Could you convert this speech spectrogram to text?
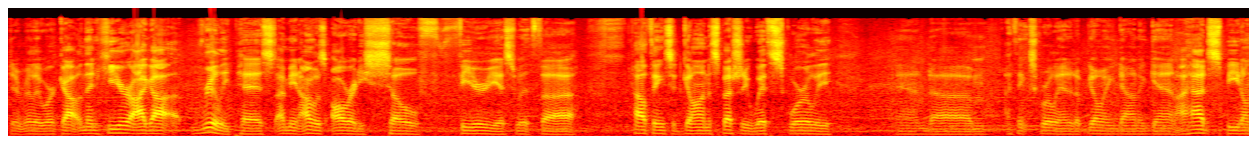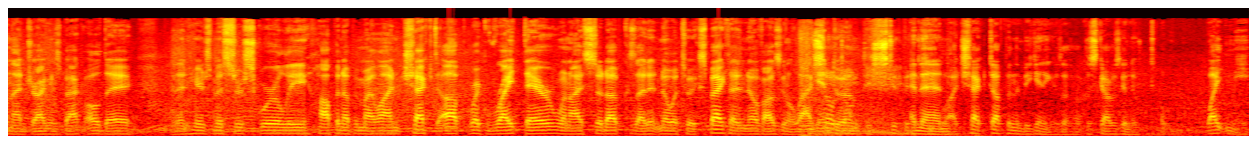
Didn't really work out. And then here I got really pissed. I mean, I was already so furious with uh, how things had gone, especially with Squirrely. And um, I think Squirrely ended up going down again. I had speed on that Dragon's back all day. And then here's Mr. Squirrely hopping up in my line, checked up like right there when I stood up because I didn't know what to expect. I didn't know if I was going to lag so into him. Stupid and then people. I checked up in the beginning because I thought this guy was going to wipe me.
